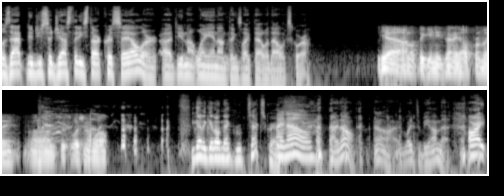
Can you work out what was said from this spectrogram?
Was that? Did you suggest that he start Chris Sale, or uh, do you not weigh in on things like that with Alex Cora? Yeah, I don't think he needs any help from me. Uh, just wishing him well. You got to get on that group text, Craig. I know. I know. I know. I'd like to be on that. All right,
